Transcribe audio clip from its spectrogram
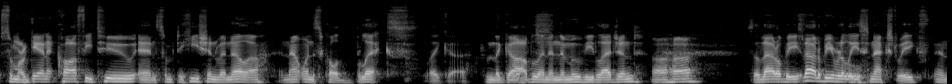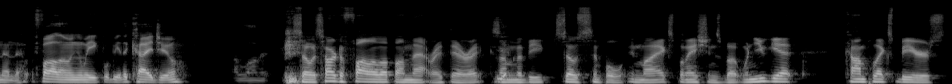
some organic coffee to and some Tahitian vanilla, and that one's called Blix, like uh, from the Goblin in the movie Legend. Uh huh. So that'll be that'll be released cool. next week, and then the following week will be the Kaiju. I love it. So it's hard to follow up on that right there, right? Because yeah. I'm going to be so simple in my explanations. But when you get complex beers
